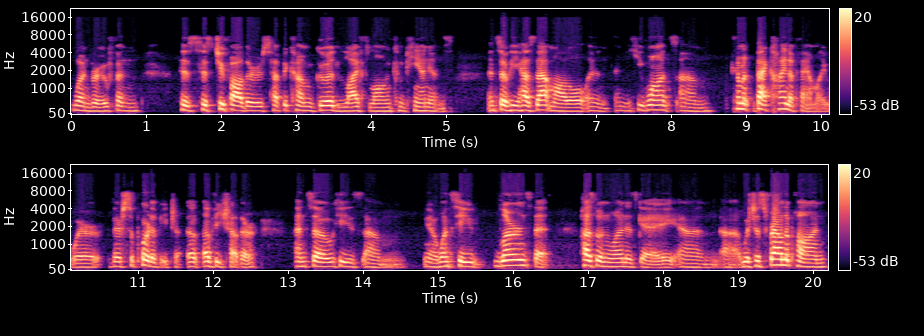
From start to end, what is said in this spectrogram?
one roof, and his his two fathers have become good lifelong companions, and so he has that model, and and he wants. Um, that kind of family where they're supportive of each of, each other, and so he's um, you know once he learns that husband one is gay and uh, which is frowned upon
